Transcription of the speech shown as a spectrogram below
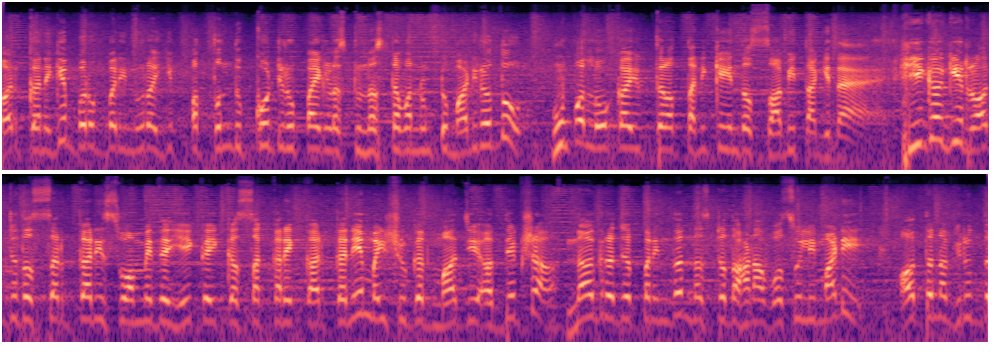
ಕಾರ್ಖಾನೆಗೆ ಬರೋಬ್ಬರಿ ನೂರ ಇಪ್ಪತ್ತೊಂದು ಕೋಟಿ ರೂಪಾಯಿಗಳಷ್ಟು ನಷ್ಟವನ್ನುಂಟು ಮಾಡಿರೋದು ಉಪ ಲೋಕಾಯುಕ್ತರ ತನಿಖೆಯಿಂದ ಸಾಬೀತಾಗಿದೆ. ಹೀಗಾಗಿ ರಾಜ್ಯದ ಸರ್ಕಾರಿ ಸ್ವಾಮ್ಯದ ಏಕೈಕ ಸಕ್ಕರೆ ಕಾರ್ಖಾನೆ ಮೈಶುಗರ್ ಮಾಜಿ ಅಧ್ಯಕ್ಷ ನಾಗರಾಜಪ್ಪನಿಂದ ನಷ್ಟದ ಹಣ ವಸೂಲಿ ಮಾಡಿ ಆತನ ವಿರುದ್ಧ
